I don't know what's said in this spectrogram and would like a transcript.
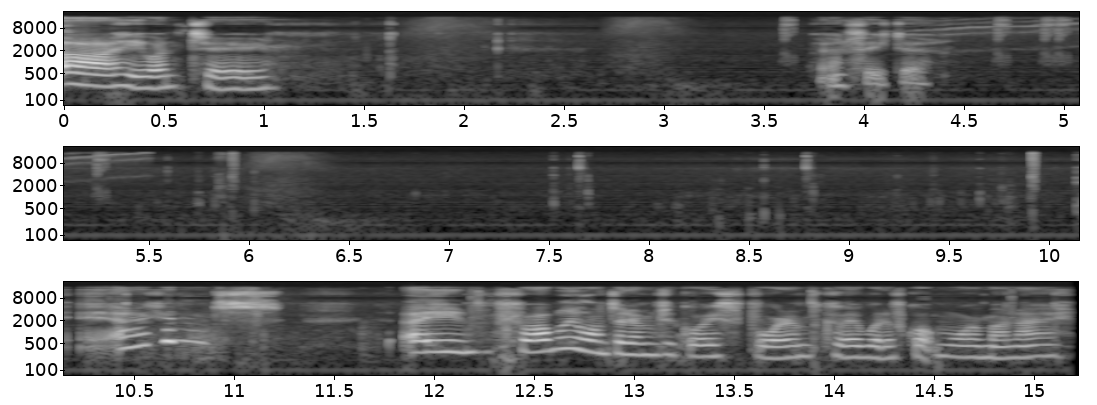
Ah, he went to Benfica. I can. I probably wanted him to go with Sporting because I would have got more money.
